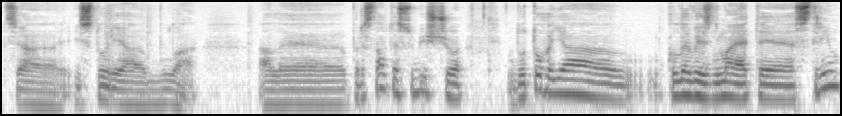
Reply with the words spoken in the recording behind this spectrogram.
ця історія була. Але представте собі, що до того я, коли ви знімаєте стрім,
